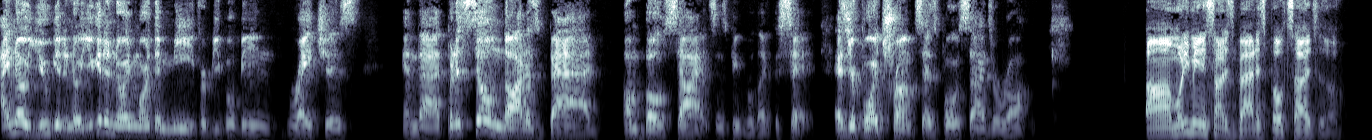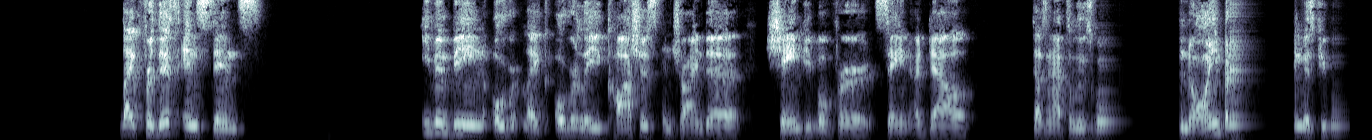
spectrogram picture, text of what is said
I know you get annoyed. You get annoyed more than me for people being righteous and that, but it's still not as bad on both sides as people like to say. As your boy Trump says, both sides are wrong. Um, what do you mean it's not as bad as both sides though? like for this instance, even being over like overly cautious and trying to shame people for saying Adele doesn't have to lose weight, annoying, but is people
